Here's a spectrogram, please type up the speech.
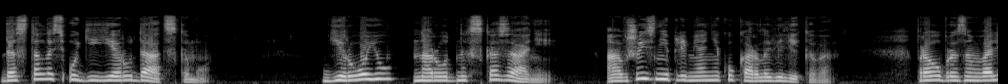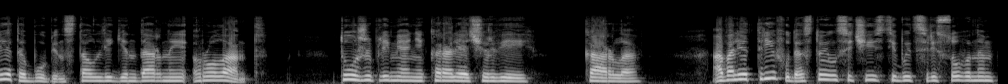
досталось Огиеру Датскому, герою народных сказаний, а в жизни племяннику Карла Великого. Прообразом Валета Бубин стал легендарный Роланд, тоже племянник короля червей Карла, а Валет Треф удостоился чести быть срисованным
